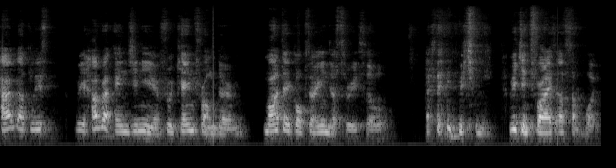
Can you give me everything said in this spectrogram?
have at least we have an engineer who came from the multi-copter industry, so I think we can we can try it at some point.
